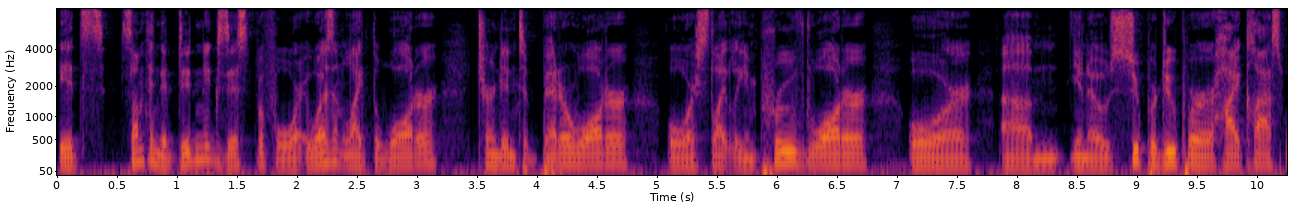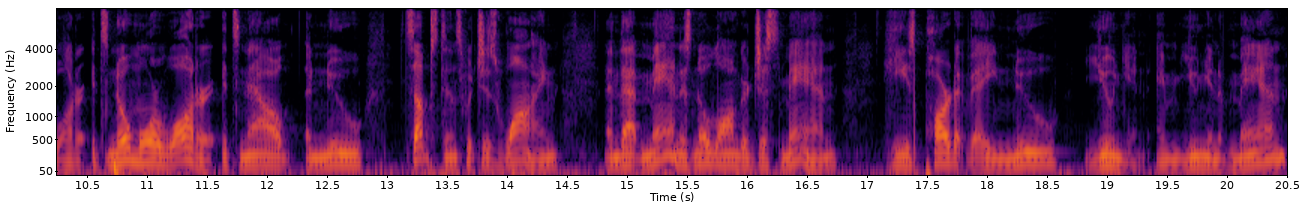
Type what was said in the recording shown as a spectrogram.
it's something that didn't exist before. It wasn't like the water turned into better water or slightly improved water or um, you know super duper high class water. It's no more water. It's now a new substance, which is wine, and that man is no longer just man, He is part of a new union, a union of man,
